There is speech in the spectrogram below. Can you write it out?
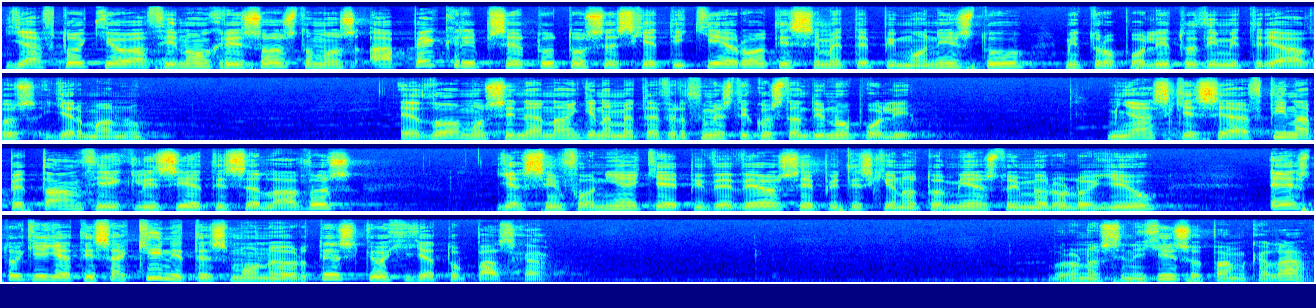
γι' αυτό και ο Αθηνών Χρυσόστομος απέκρυψε τούτο σε σχετική ερώτηση με τεπιμονής του Μητροπολίτου Δημητριάδος Γερμανού. Εδώ όμως είναι ανάγκη να μεταφερθούμε στην Κωνσταντινούπολη, μιας και σε αυτήν απετάνθη η Εκκλησία της Ελλάδος για συμφωνία και επιβεβαίωση επί της καινοτομίας του ημερολογίου, έστω και για τις ακίνητες μόνο εορτές και όχι για το Πάσχα. Μπορώ να συνεχίσω, πάμε καλά.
